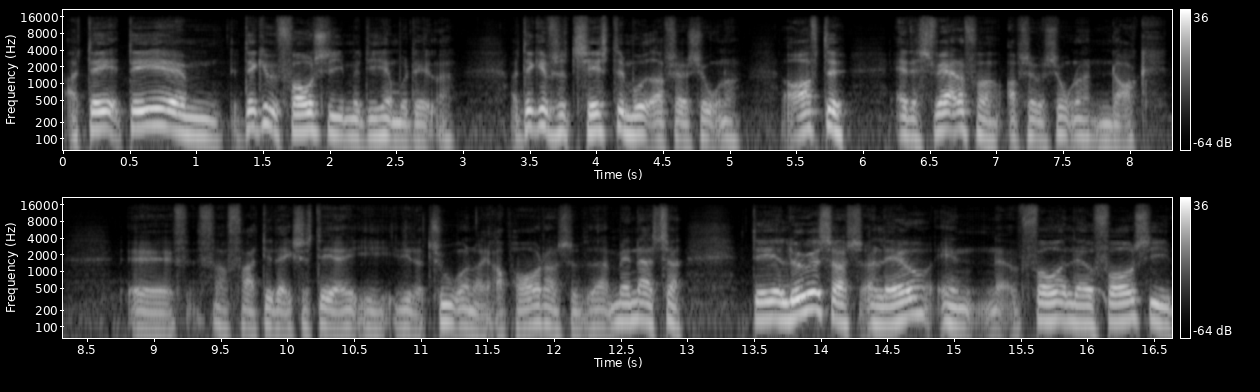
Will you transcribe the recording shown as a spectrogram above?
Og det, det, øhm, det kan vi forudsige med de her modeller. Og det kan vi så teste mod observationer. Og ofte er det svært at få observationer nok øh, fra, fra det, der eksisterer i, i litteraturen og i rapporter osv. Men altså, det lykkedes os at lave en for, lave forudsige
